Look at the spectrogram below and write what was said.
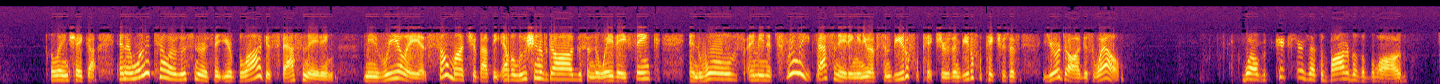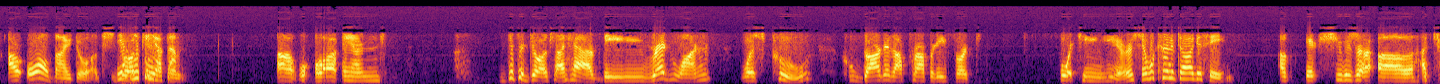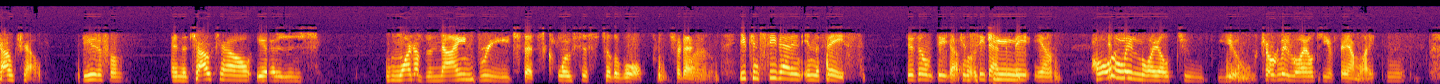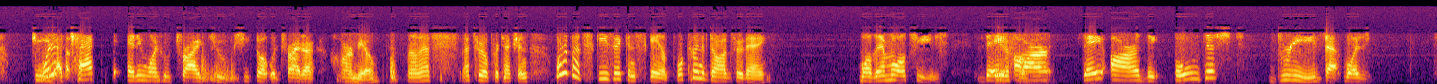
Elaine Chaika. And I want to tell our listeners that your blog is fascinating. I mean, really, it's so much about the evolution of dogs and the way they think and wolves. I mean, it's really fascinating, and you have some beautiful pictures and beautiful pictures of your dog as well. Well, the pictures at the bottom of the blog are all my dogs. Yeah, dogs looking at them. uh, or, and different dogs I have. The red one was Pooh, who guarded our property for 14 years. And what kind of dog is he? Uh, it, she was a, a, a Chow Chow. Beautiful. And the Chow Chow is one of the nine breeds that's closest to the wolf today. Wow. You can see that in, in the face. There's no, there, Yeah, you can see that. she- The yeah. Totally loyal to you. Totally loyal to your family. Mm. She What attacked anyone who tried to, she thought would try to harm you. Well, that's that's real protection. What about Skeezix and Scamp? What kind of dogs are they? Well, they're Maltese. They Beautiful. are, they are the oldest breed that was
